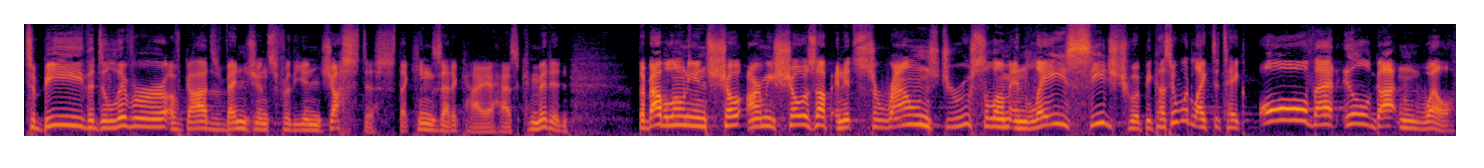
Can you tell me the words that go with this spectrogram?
to be the deliverer of God's vengeance for the injustice that King Zedekiah has committed. The Babylonian show, army shows up and it surrounds Jerusalem and lays siege to it because it would like to take all that ill gotten wealth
